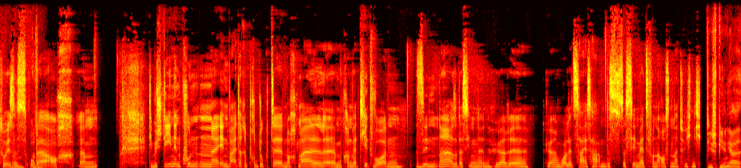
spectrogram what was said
So ist ähm, es. Oder also. auch ähm, die bestehenden Kunden in weitere Produkte nochmal ähm, konvertiert worden sind. Ne? Also dass sie eine höhere höheren Wallet Size haben. Das, das sehen wir jetzt von außen natürlich nicht. Die spielen ja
